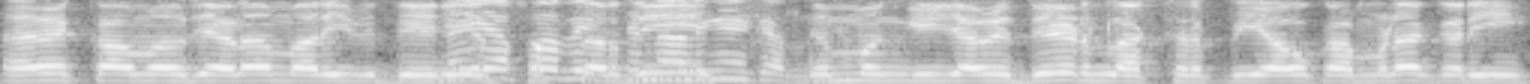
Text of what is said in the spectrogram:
ਐਵੇਂ ਕਮਲ ਜਾਣਾ ਮਾਰੀ ਵੀ ਦੇਣੀ ਨਹੀਂ, ਆ ਆਪਾਂ 70 ਵੇਚਣ ਵਾਲੀਆਂ ਹੀ ਦੀ ਕਰਨੀਆਂ। ਮੰਗੀ ਜਾਵੇ 1.5 ਲੱਖ ਰੁਪਇਆ ਉਹ ਕੰਮ ਨਾ ਕਰੀ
